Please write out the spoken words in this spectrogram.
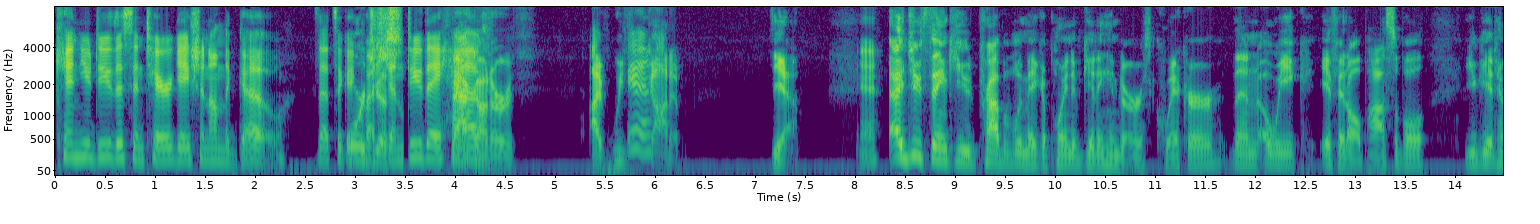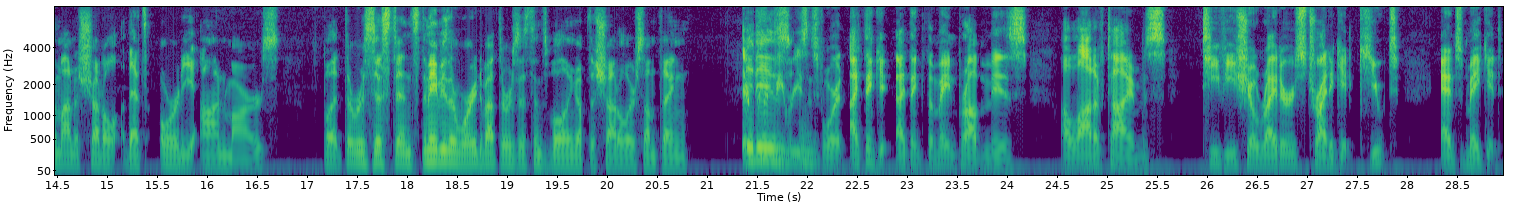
Can you do this interrogation on the go? That's a good Or question. just do they have Back on Earth. I we've Yeah. got him. Yeah. Yeah. I do think you'd probably make a point of getting him to Earth quicker than a week, if at all possible. You get him on a shuttle that's already on Mars. But the resistance, maybe they're worried about the resistance blowing up the shuttle or something. There It could is- be reasons for it. I think I think the main problem is a lot of times TV show writers try to get cute and make it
